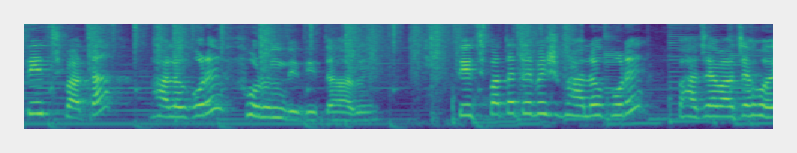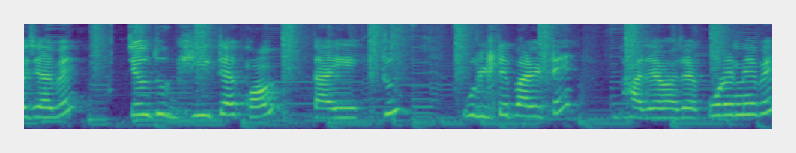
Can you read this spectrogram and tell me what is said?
তেজপাতা ভালো করে ফোড়ন দিয়ে দিতে হবে। তেজপাতাটা বেশ ভালো করে ভাজা ভাজা হয়ে যাবে। যেহেতু ঘিটা কম, তাই একটু উল্টে পাল্টে ভাজা ভাজা করে নেবে।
